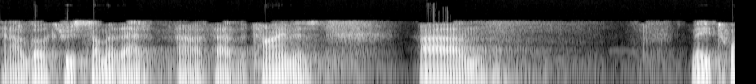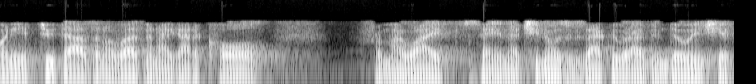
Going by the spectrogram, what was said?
And I'll go through some of that uh, if I have the time. Is um, May 20th, 2011, I got a call from my wife saying that she knows exactly what I've been doing. She had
